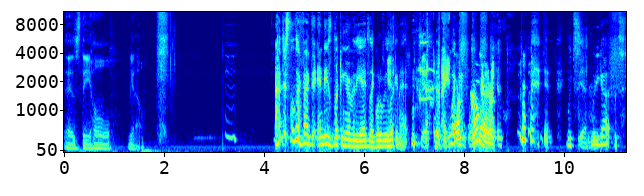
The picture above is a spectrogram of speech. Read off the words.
is the whole, you know, I just love the fact that Indy's looking over the edge, like, what are we Yeah. looking at? yeah, right. What's down there? Yeah. What's, Yeah. What do you got? What's,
